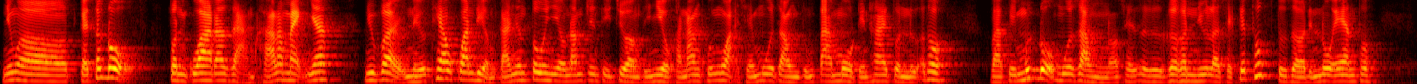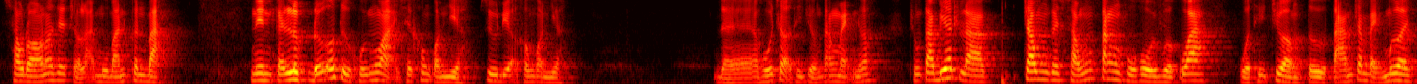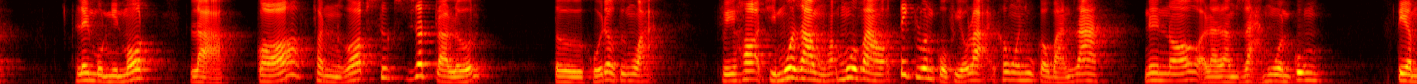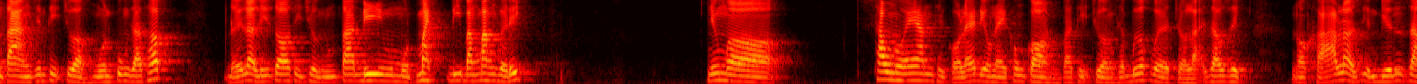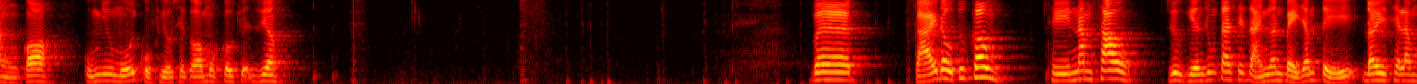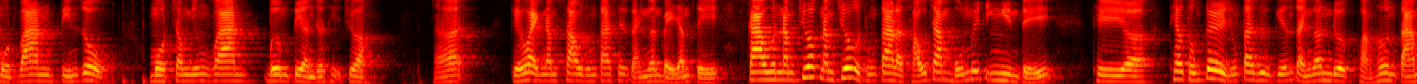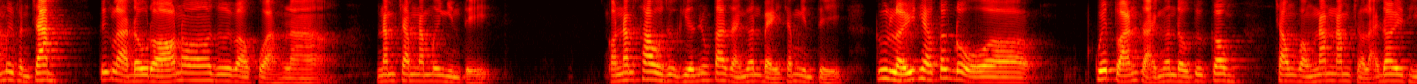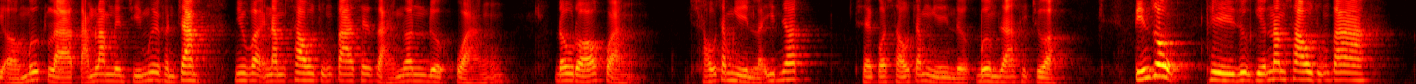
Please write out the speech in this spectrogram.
Nhưng mà cái tốc độ tuần qua đã giảm khá là mạnh nhá. Như vậy nếu theo quan điểm cá nhân tôi nhiều năm trên thị trường thì nhiều khả năng khối ngoại sẽ mua dòng chúng ta 1 đến 2 tuần nữa thôi. Và cái mức độ mua dòng nó sẽ gần như là sẽ kết thúc từ giờ đến Noel thôi. Sau đó nó sẽ trở lại mua bán cân bằng. Nên cái lực đỡ từ khối ngoại sẽ không còn nhiều, dư địa không còn nhiều. Để hỗ trợ thị trường tăng mạnh nữa. Chúng ta biết là trong cái sóng tăng phục hồi vừa qua của thị trường từ 870 lên 1001 là có phần góp sức rất là lớn từ khối đầu tư ngoại. Vì họ chỉ mua dòng, họ mua vào, họ tích luôn cổ phiếu lại, không có nhu cầu bán ra. Nên nó gọi là làm giảm nguồn cung tiềm tàng trên thị trường, nguồn cung giá thấp. Đấy là lý do thị trường chúng ta đi một mạch, đi băng băng về đích. Nhưng mà sau Noel thì có lẽ điều này không còn và thị trường sẽ bước về trở lại giao dịch nó khá là diễn biến rằng co cũng như mỗi cổ phiếu sẽ có một câu chuyện riêng. Về cái đầu tư công thì năm sau dự kiến chúng ta sẽ giải ngân 700 tỷ. Đây sẽ là một van tín dụng, một trong những van bơm tiền cho thị trường. Đấy. Kế hoạch năm sau chúng ta sẽ giải ngân 700 tỷ, cao hơn năm trước. Năm trước của chúng ta là 640.000 tỷ. Thì uh, theo thống kê chúng ta dự kiến giải ngân được khoảng hơn 80%, tức là đâu đó nó rơi vào khoảng là 550.000 tỷ. Còn năm sau dự kiến chúng ta giải ngân 700.000 tỷ. Cứ lấy theo tốc độ uh, quyết toán giải ngân đầu tư công trong vòng 5 năm trở lại đây thì ở mức là 85 đến 90%. Như vậy năm sau chúng ta sẽ giải ngân được khoảng, đâu đó khoảng 600.000 là ít nhất sẽ có 600.000 được bơm ra thị trường. Tín dụng thì dự kiến năm sau chúng ta,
